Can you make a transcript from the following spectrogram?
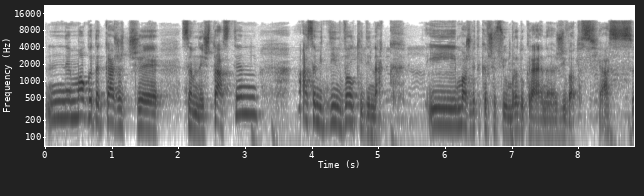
не мога да кажа, че съм нещастен. Аз съм един вълк единак и може би такъв ще си умра до края на живота си. Аз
